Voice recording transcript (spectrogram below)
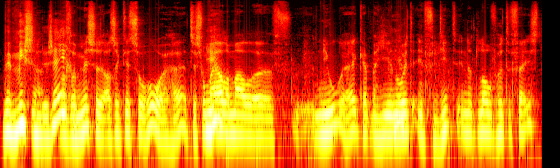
we missen Ja, de want we zegen. missen, als ik dit zo hoor, hè, het is voor Ja. mij allemaal eh, nieuw. Hè, ik heb me hier nooit in verdiept in het Loofhuttenfeest.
